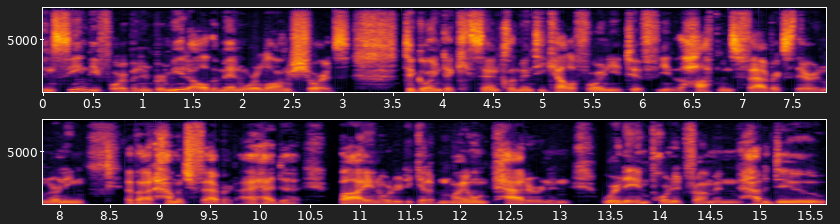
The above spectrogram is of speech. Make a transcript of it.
been seen before, but in Bermuda, all the men wore long shorts. To going to San Clemente, California, to you know, the Hoffman's fabrics there and learning about how much fabric I had to buy in order to get my own pattern and where to import it from and how to do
